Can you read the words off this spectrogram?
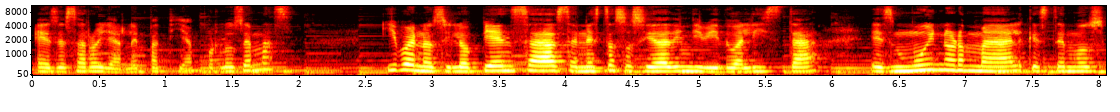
es desarrollar la empatía por los demás. Y bueno, si lo piensas en esta sociedad individualista, es muy normal que estemos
